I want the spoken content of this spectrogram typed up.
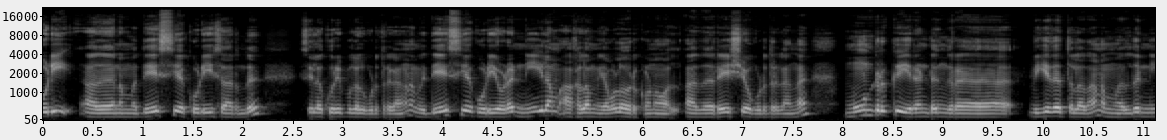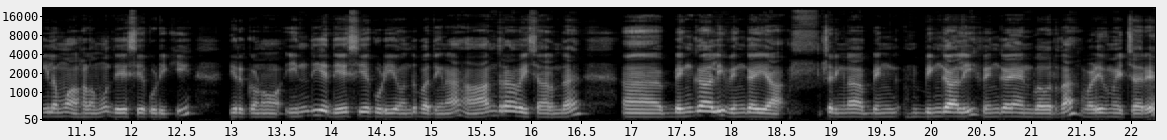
கொடி அதை நம்ம தேசிய கொடி சார்ந்து சில குறிப்புகள் கொடுத்துருக்காங்க. நம்ம தேசிய கொடியோட நீளம் அகலம் எவ்வளோ இருக்கணும் அது ரேஷியோ கொடுத்துருக்காங்க. மூன்றுக்கு இரண்டுங்கிற விகிதத்தில் தான் நம்ம வந்து நீளமும் அகலமும் தேசிய கொடிக்கு இருக்கணும். இந்திய தேசிய கொடியை வந்து பார்த்திங்கன்னா ஆந்திராவை சார்ந்த பெங்காலி வெங்கையா சரிங்களா? பெங் பெங்காலி வெங்கையா என்பவர் தான் வடிவமைச்சார்.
